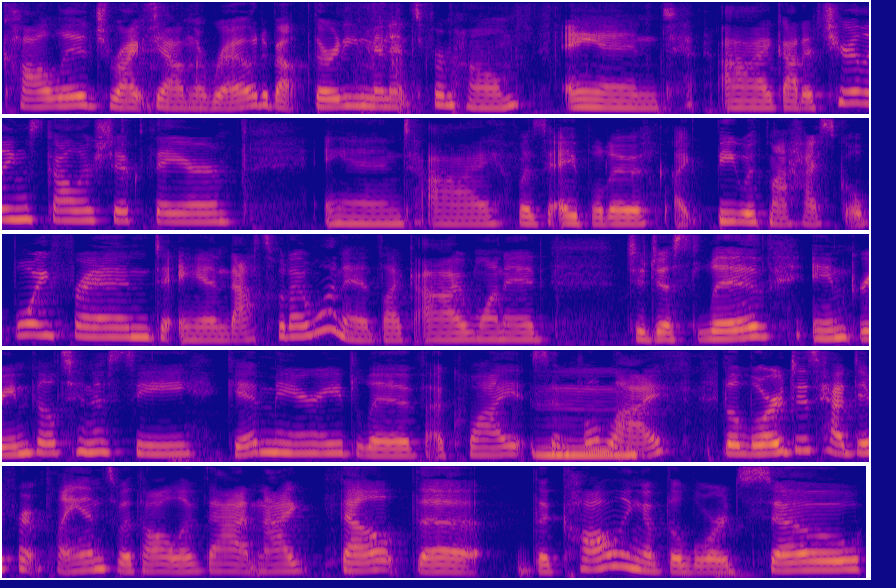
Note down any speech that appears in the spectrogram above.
college right down the road, about 30 minutes from home, and I got a cheerleading scholarship there and I was able to like be with my high school boyfriend and that's what I wanted. Like I wanted to just live in Greeneville, Tennessee, get married, live a quiet, simple mm. life. The Lord just had different plans with all of that and I felt the the calling of the Lord so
